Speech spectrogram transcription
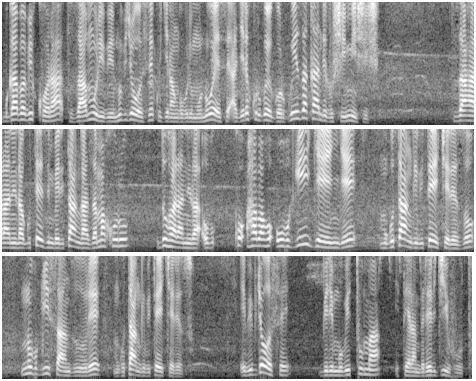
bw'ababikora tuzamure ibintu byose kugira ngo buri muntu wese agere ku rwego rwiza kandi rushimishije. Tuzaharanira guteza imbere itangazamakuru duharanira ko habaho ubwigenge mu gutanga ibitekerezo n'ubwisanzure mu gutanga ibitekerezo. Ibi byose biri mu bituma iterambere ryihuta.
